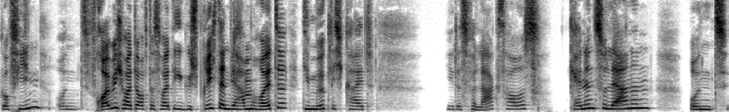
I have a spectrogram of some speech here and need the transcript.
Goffin und freue mich heute auf das heutige Gespräch, denn wir haben heute die Möglichkeit, jedes Verlagshaus kennenzulernen und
